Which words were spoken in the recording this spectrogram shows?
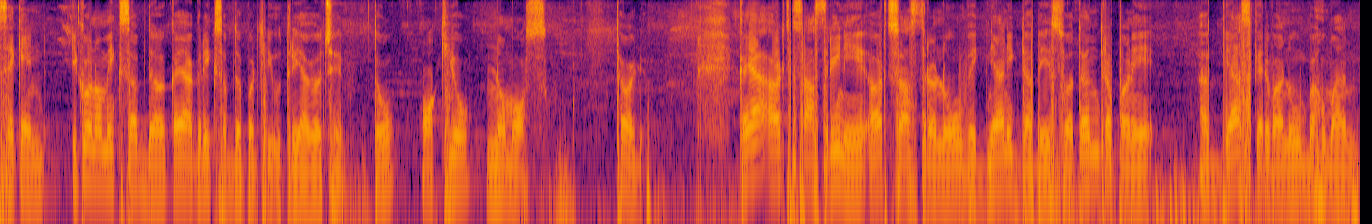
સેકન્ડ ઇકોનોમિક શબ્દ કયા ગ્રીક શબ્દ પરથી ઉતરી આવ્યો છે? તો ઓક્યો નોમોસ. થર્ડ કયા અર્થશાસ્ત્રીને અર્થશાસ્ત્રનો વૈજ્ઞાનિક ઢબે સ્વતંત્રપણે અભ્યાસ કરવાનું બહુમાન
